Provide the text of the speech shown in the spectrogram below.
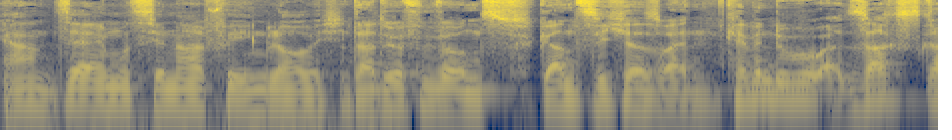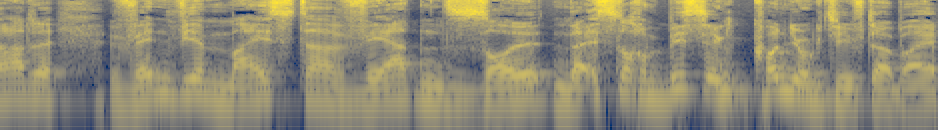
ja, sehr emotional für ihn, glaube ich. Da dürfen wir uns ganz sicher sein. Kevin, du sagst gerade, wenn wir Meister werden sollten, da ist noch ein bisschen Konjunktiv dabei.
